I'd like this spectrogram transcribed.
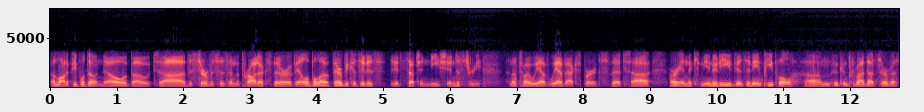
A lot of people don't know about uh, the services and the products that are available out there because it is it's such a niche industry, and that's why we have we have experts that uh, are in the community visiting people um, who can provide that service.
